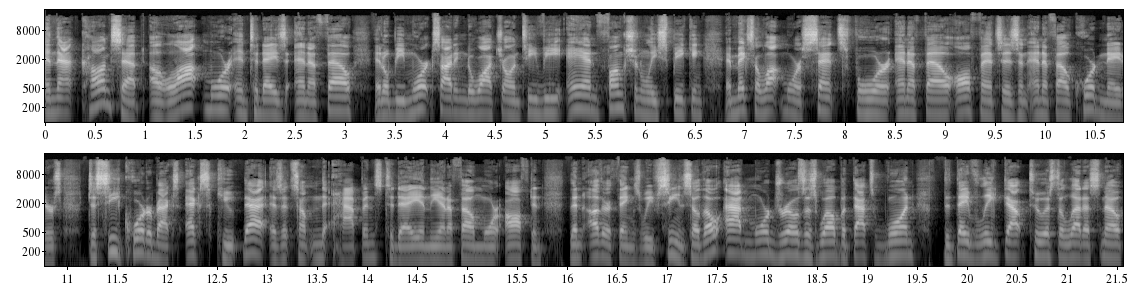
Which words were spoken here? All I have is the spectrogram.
and that concept a lot more in today's NFL. It'll be more exciting to watch on TV, and functionally speaking, it makes a lot more sense for NFL offenses and NFL coordinators to see quarterbacks execute that as it's something that happens today in the NFL more often than other things we've seen. So they'll add more drills as well, but that's one that they've leaked out to us to let us know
